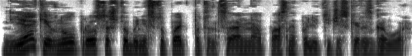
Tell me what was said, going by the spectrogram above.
Я кивнул просто, чтобы не вступать в потенциально опасный политический разговор.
